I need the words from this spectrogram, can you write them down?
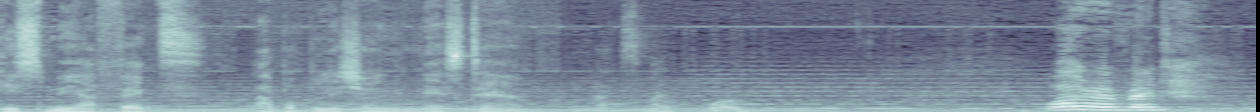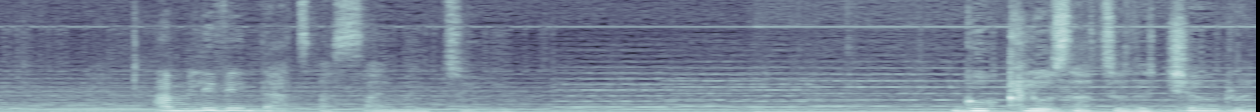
This may affect our population in the next term. That's my worry. Well, Reverend, I'm leaving that assignment to you. Go closer to the children.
